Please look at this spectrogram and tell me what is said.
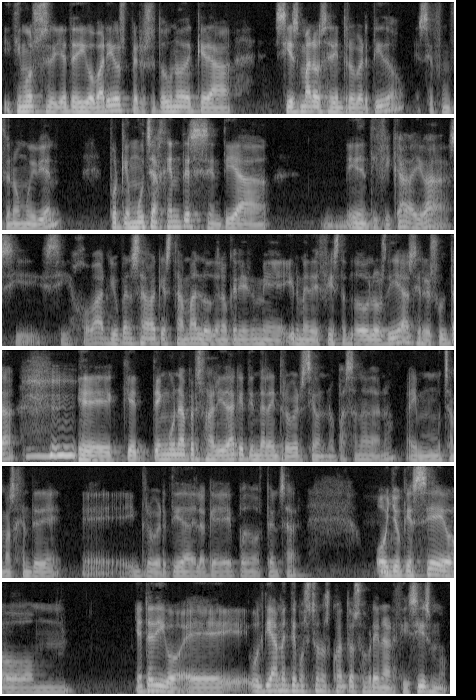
Hicimos, ya te digo, varios, pero sobre todo uno de que era si es malo ser introvertido, ese funcionó muy bien, porque mucha gente se sentía identificada y va, si, si joder, yo pensaba que está mal lo de no quererme irme de fiesta todos los días y resulta que, tengo una personalidad que tiende a la introversión, no pasa nada, ¿no? Hay mucha más gente eh, introvertida de lo que podemos pensar. O yo qué sé, o ya te digo, eh, últimamente hemos hecho unos cuantos sobre narcisismo,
